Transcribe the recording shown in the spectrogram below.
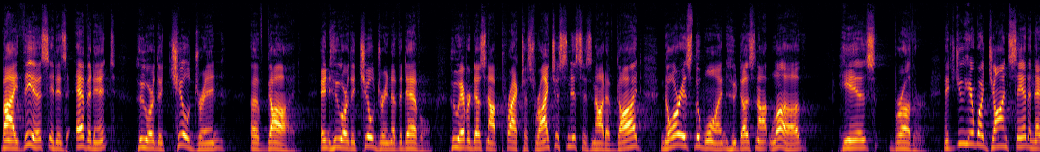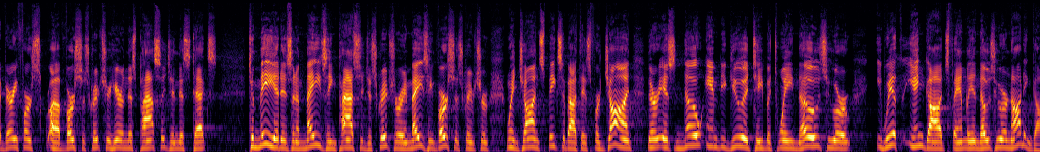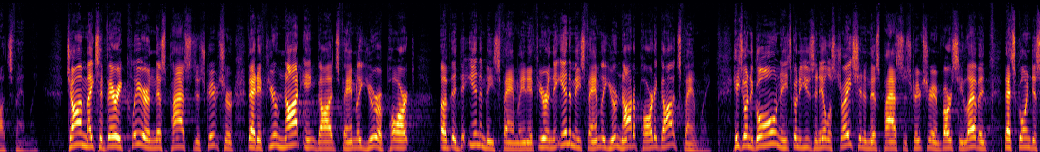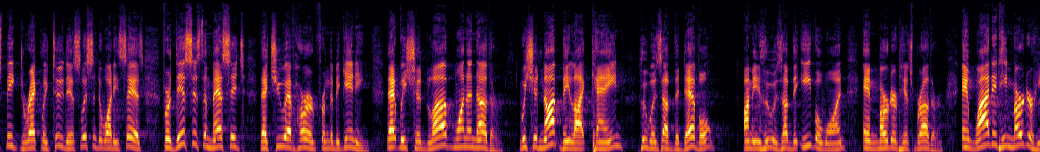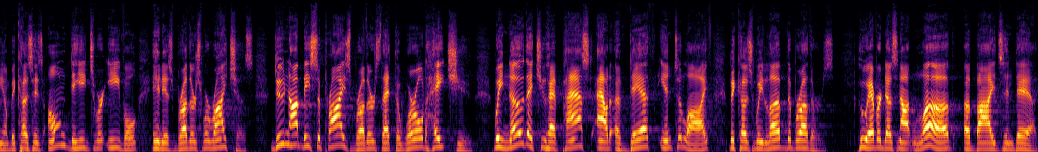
By this it is evident who are the children of God and who are the children of the devil. Whoever does not practice righteousness is not of God, nor is the one who does not love his brother. Now, did you hear what John said in that very first uh, verse of Scripture here in this passage, in this text? To me, it is an amazing passage of Scripture, an amazing verse of Scripture when John speaks about this. For John, there is no ambiguity between those who are within God's family and those who are not in God's family. John makes it very clear in this passage of Scripture that if you're not in God's family, you're a part of the, enemy's family. And if you're in the enemy's family, you're not a part of God's family. He's going to go on and he's going to use an illustration in this passage of Scripture in verse 11 that's going to speak directly to this. Listen to what he says For this is the message that you have heard from the beginning, that we should love one another. We should not be like Cain, who was of the devil I mean, who was of the evil one, and murdered his brother. And why did he murder him? Because his own deeds were evil and his brothers were righteous. Do not be surprised, brothers, that the world hates you. We know that you have passed out of death into life because we love the brothers. Whoever does not love abides in death.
